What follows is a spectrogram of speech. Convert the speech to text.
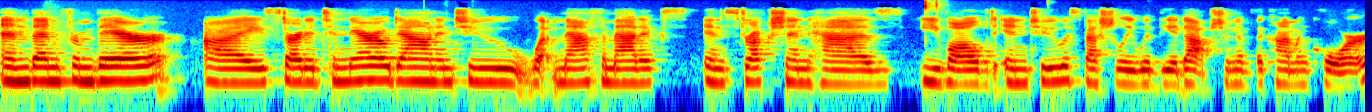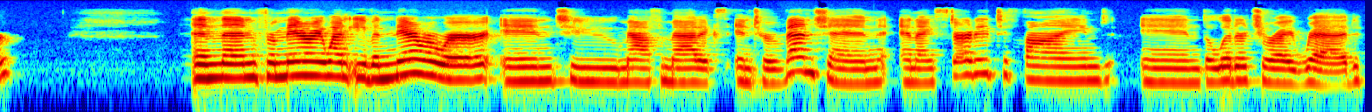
And then from there, I started to narrow down into what mathematics instruction has evolved into, especially with the adoption of the Common Core. And then from there, I went even narrower into mathematics intervention, and I started to find in the literature I read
